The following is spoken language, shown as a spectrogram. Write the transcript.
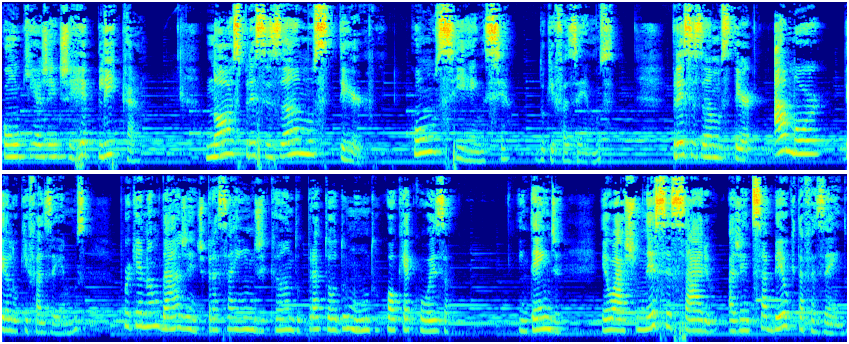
com o que a gente replica. Nós precisamos ter consciência do que fazemos, precisamos ter amor pelo que fazemos, porque não dá, gente, para sair indicando para todo mundo qualquer coisa. Entende? Eu acho necessário a gente saber o que está fazendo,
